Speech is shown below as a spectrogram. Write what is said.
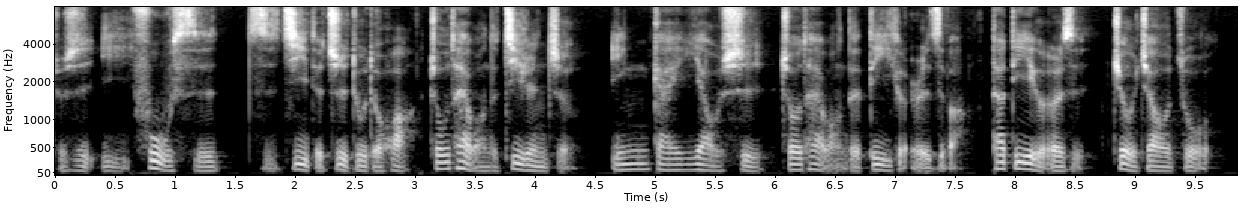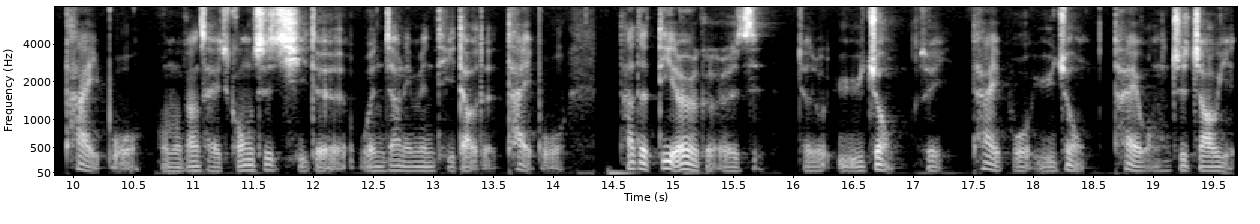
就是以父死子继的制度的话，周太王的继任者应该要是周太王的第一个儿子吧？他第一个儿子就叫做泰伯，我们刚才公之奇的文章里面提到的泰伯，他的第二个儿子叫做于仲，所以泰伯、于仲，太王之昭也，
